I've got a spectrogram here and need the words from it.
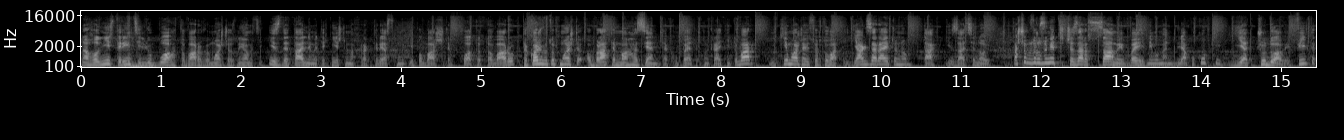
На головній сторінці любого товару ви можете ознайомитися із детальними технічними характеристиками і побачити фото товару. Також ви тут можете обрати магазин, де купити конкретний товар, який можна відсортувати як за рейтингом, так і за ціною. А щоб зрозуміти, чи зараз самий вигідний момент для покупки, є чудовий фільтр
